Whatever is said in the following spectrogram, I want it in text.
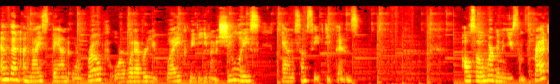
and then a nice band or rope or whatever you like, maybe even a shoelace and some safety pins. Also, we're gonna use some thread,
